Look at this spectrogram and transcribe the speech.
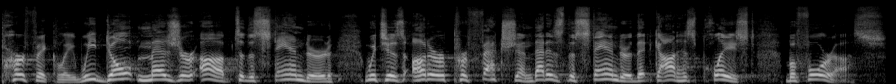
perfectly. We don't measure up to the standard which is utter perfection. That is the standard that God has placed before us.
